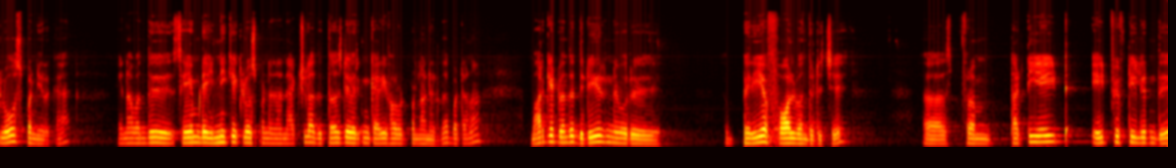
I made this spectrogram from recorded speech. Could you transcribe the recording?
க்ளோஸ் பண்ணியிருக்கேன். ஏன்னா வந்து சேம் டே இன்றைக்கே க்ளோஸ் பண்ணேன் நான் ஆக்சுவலாக அது தர்ஸ்டே வரைக்கும் கேரி ஃபார்வர்ட் பண்ணலான்னு இருந்தேன். பட் ஆனால் மார்க்கெட் வந்து திடீர்னு ஒரு பெரிய ஃபால் வந்துடுச்சு. ஃப்ரம் தேர்ட்டி எயிட் எயிட் 38,850லிருந்து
